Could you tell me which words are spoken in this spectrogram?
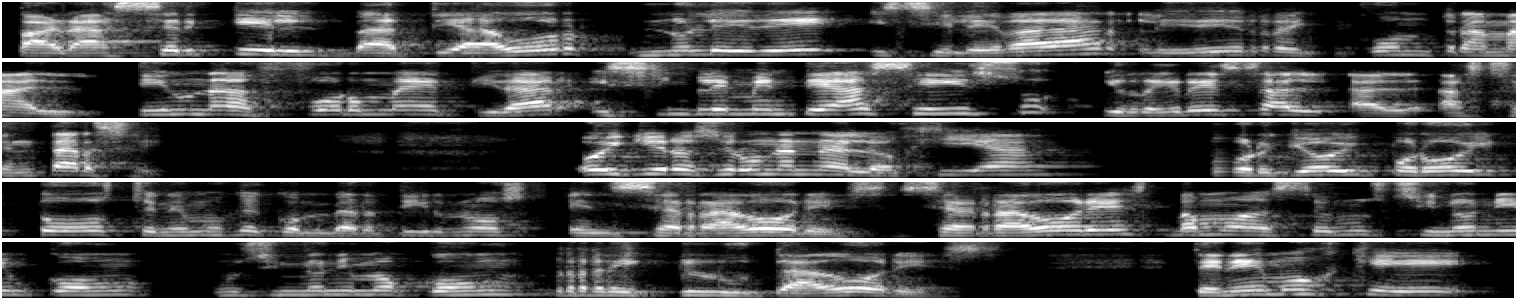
para hacer que el bateador no le dé, y si le va a dar, le dé recontra mal. Tiene una forma de tirar y simplemente hace eso y regresa al, al, a sentarse. Hoy quiero hacer una analogía porque hoy por hoy todos tenemos que convertirnos en cerradores. Cerradores, vamos a hacer un sinónimo con, un sinónimo con reclutadores. Tenemos que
